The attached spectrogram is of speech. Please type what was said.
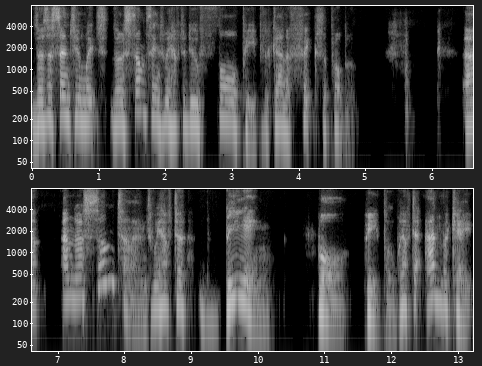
there's a sense in which there are some things we have to do for people to kind of fix the problem. Uh, and there are sometimes we have to being for people. We have to advocate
